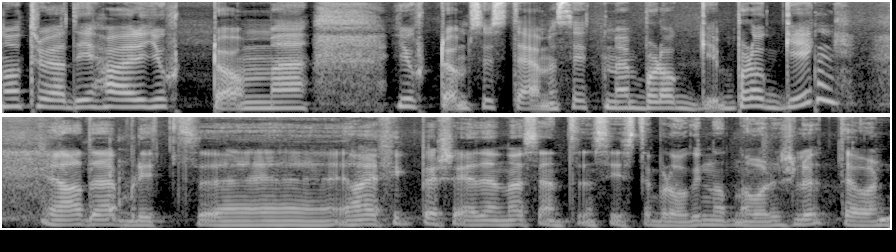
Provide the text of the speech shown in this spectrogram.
nå tror jeg de har gjort om, eh, gjort om systemet sitt med blogg, blogging. Ja, det er blitt eh, Ja, jeg fikk beskjed da jeg sendte den siste bloggen at nå var det slutt. Det var,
